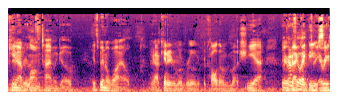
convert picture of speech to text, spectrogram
came Yeah, out a long time ago. It's been a while. Yeah, I can't even remember, really recall them much. Yeah, they I were kind back of feel like the, every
